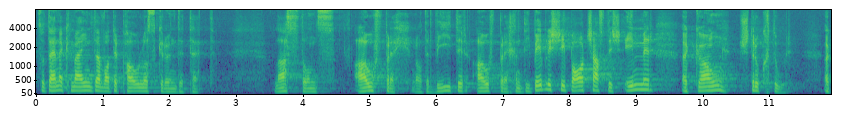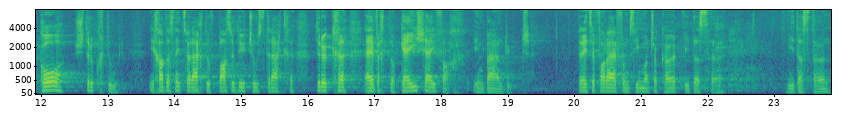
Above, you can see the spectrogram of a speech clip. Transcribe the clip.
zu den Gemeinden, die Paulus gegründet hat. Lasst uns aufbrechen oder wieder aufbrechen. Die biblische Botschaft ist immer eine Gangstruktur, eine Go-Struktur. Ich kann das nicht so recht auf Baseldeutsch ausdrücken, drücken, einfach du gehst einfach im Berndeutschen. Ihr habt ja vorher von Simon schon gehört, wie das, äh, wie das tönt.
